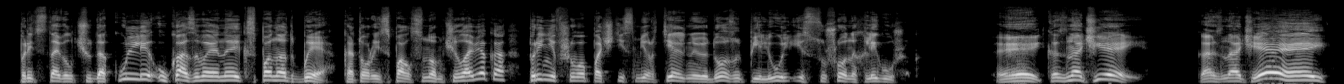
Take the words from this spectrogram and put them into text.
— представил чудакулли, указывая на экспонат «Б», который спал сном человека, принявшего почти смертельную дозу пилюль из сушеных лягушек. «Эй, казначей! Казначей!»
